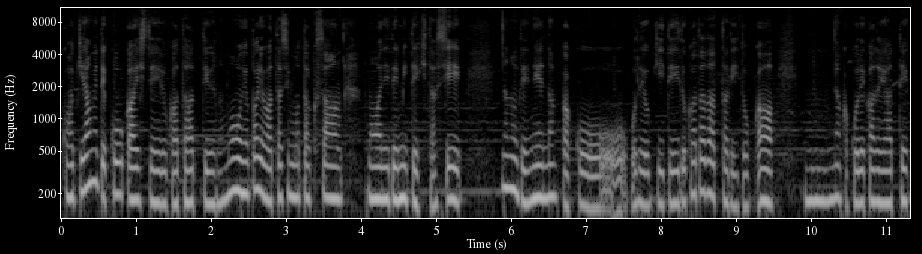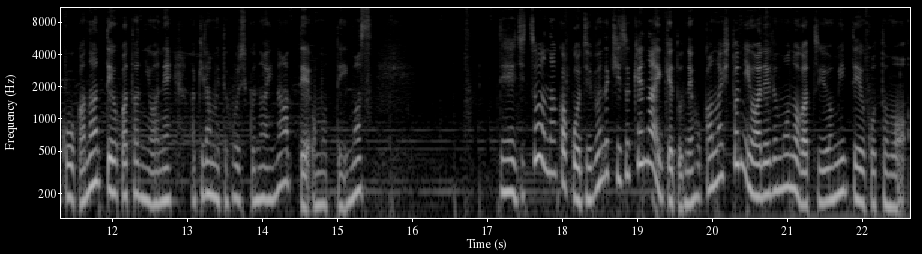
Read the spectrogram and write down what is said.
こう諦めて後悔している方っていうのもやっぱり私もたくさん周りで見てきたしなのでねなんかこうこれを聞いている方だったりとかうんなんかこれからやっていこうかなっていう方にはね諦めてほしくないなって思っています。で実はなんかこう自分で気づけないけどね他の人に言われるものが強みっていうことも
